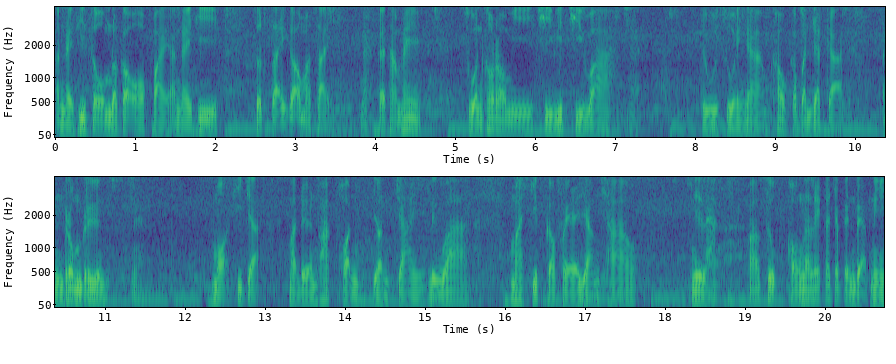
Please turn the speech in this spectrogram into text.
อันไหนที่โทรมเราก็ออกไป อันไหนที่สดใสก็เอามาใส่นะก็ทำให้สวนของเรามีชีวิตชีวานะ ดูสวยงามเข้ากับบรรยากาศอันร่มรื่นนะเหมาะที่จะมาเดินพักผ่อนหย่อนใจหรือว่ามาจิบกาแฟยามเช้า นี่แหละ ความสุขของนาเล็กก็จะเป็นแบบนี้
